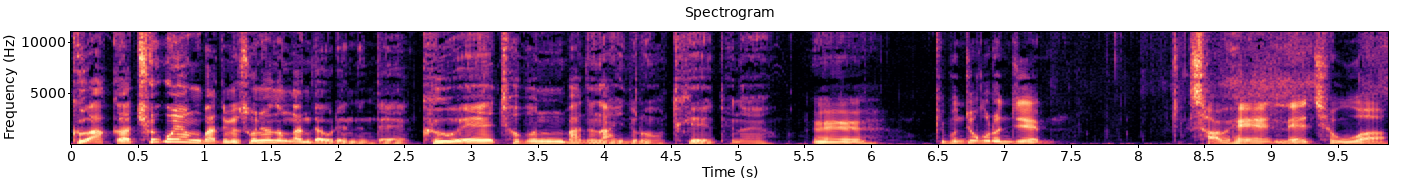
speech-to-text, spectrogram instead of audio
그 아까 최고형 받으면 소년원 간다고 그랬는데 그 외에 처분 받은 아이들은 어떻게 되나요? 예, 기본적으로 이제 사회 내처우와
